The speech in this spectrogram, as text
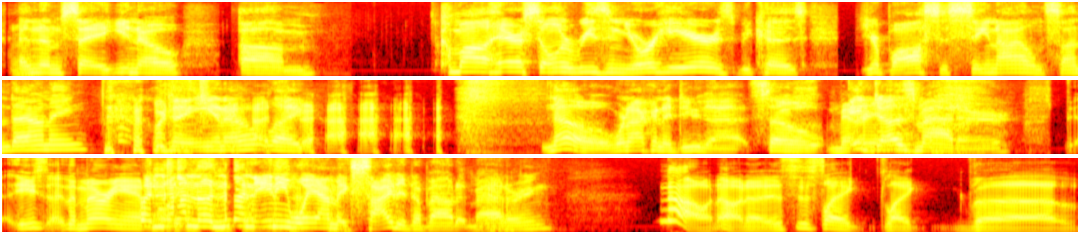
Mm-hmm. and them say you know um, Kamala Harris the only reason you're here is because your boss is senile and sundowning. You think you know like no we're not going to do that. So Marianne- it does matter, He's the Marianne, but not no, not in any way I'm excited about it mattering. No, no, no. This is like like the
